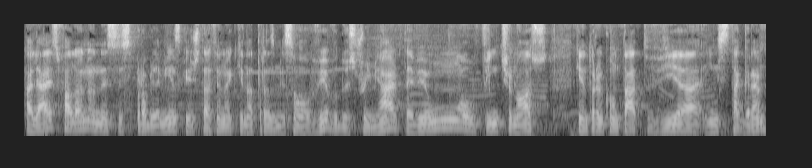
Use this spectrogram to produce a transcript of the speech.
Aliás, falando nesses probleminhas que a gente está tendo aqui na transmissão ao vivo do StreamYard, teve um ouvinte nosso que entrou em contato via Instagram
